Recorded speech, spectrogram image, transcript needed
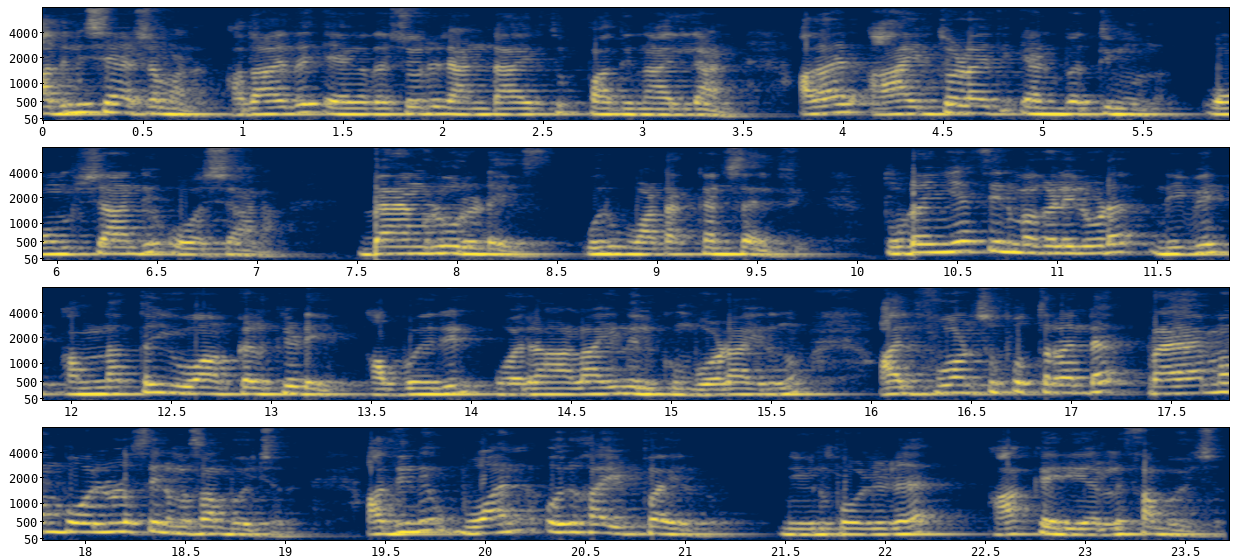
അതിനുശേഷമാണ്. അതായത് ഏകദേശം ഒരു രണ്ടായിരത്തി പതിനാലിലാണ് അതായത് ആയിരത്തി തൊള്ളായിരത്തി എൺപത്തി മൂന്ന് ഓം ശാന്തി ഓശാന. ബാംഗ്ലൂർ ഡേയ്സ്. ഒരു വടക്കൻ സെൽഫി. തുടങ്ങിയ സിനിമകളിലൂടെ നിവിൻ അന്നത്തെ യുവാക്കൾക്കിടയിൽ അവരിൽ ഒരാളായി നിൽക്കുമ്പോഴായിരുന്നു അൽഫോൺസ് പുത്രന്റെ പ്രേമം പോലുള്ള സിനിമ സംഭവിച്ചത്. അതിന് വൻ ഒരു ഹൈപ്പായിരുന്നു നിവിൻ പോളിയുടെ ആ കരിയറിൽ സംഭവിച്ചത്.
